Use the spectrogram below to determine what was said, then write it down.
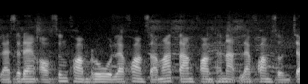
และแสดงออกซึ่งความรู้และความสามารถตามความถนัดและความสนใจ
